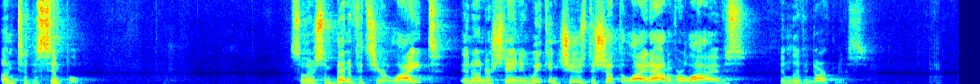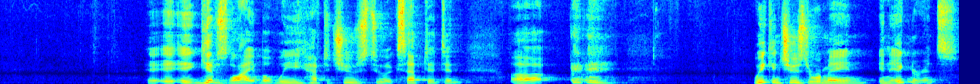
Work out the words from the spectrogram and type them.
unto the simple. So there's some benefits here light and understanding. We can choose to shut the light out of our lives and live in darkness. It, gives light, but we have to choose to accept it. And uh, We can choose to remain in ignorance,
